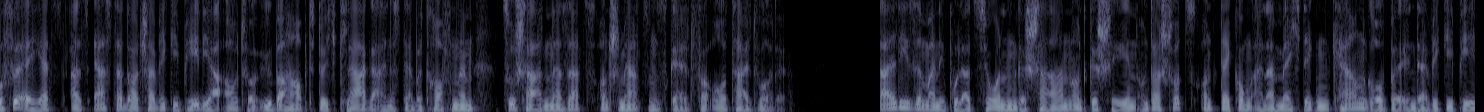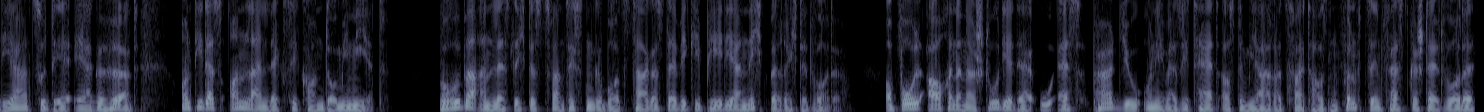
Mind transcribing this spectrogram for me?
wofür er jetzt als erster deutscher Wikipedia-Autor überhaupt durch Klage eines der Betroffenen zu Schadenersatz und Schmerzensgeld verurteilt wurde All diese Manipulationen geschahen und geschehen unter Schutz und Deckung einer mächtigen Kerngruppe in der Wikipedia, zu der er gehört und die das Online-Lexikon dominiert, worüber anlässlich des 20. Geburtstages der Wikipedia nicht berichtet wurde, obwohl auch in einer Studie der US-Purdue-Universität aus dem Jahre 2015 festgestellt wurde,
